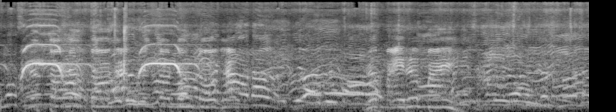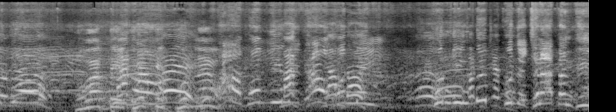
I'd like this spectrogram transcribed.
หนึ่งต่อหนึ่งต่อครับหนึ่งต่อหนึ่งต่อครับเริ่มใหม่เริ่มใหม่เพราะว่าเตะครบเจ็ดคนแล้วถ้าผมยิงมันเข้าคนยิงคุณยิงปุ๊บคุณจะชนะทันที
